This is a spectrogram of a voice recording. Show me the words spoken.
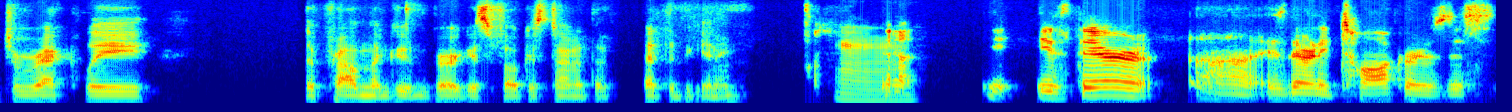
directly the problem that Gutenberg is focused on at the at the beginning. hmm. Yeah. Is there uh, is there any talk, or is this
